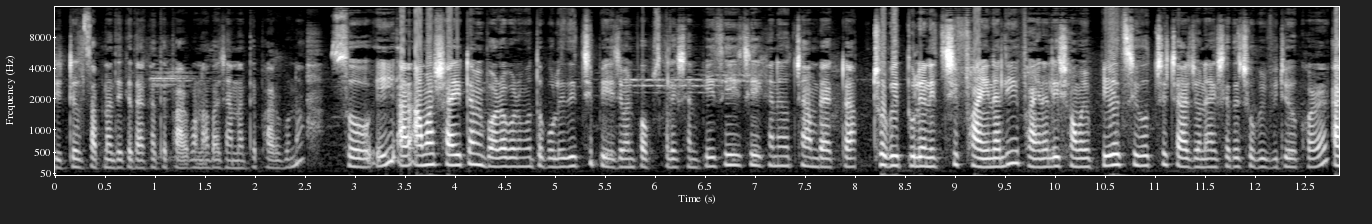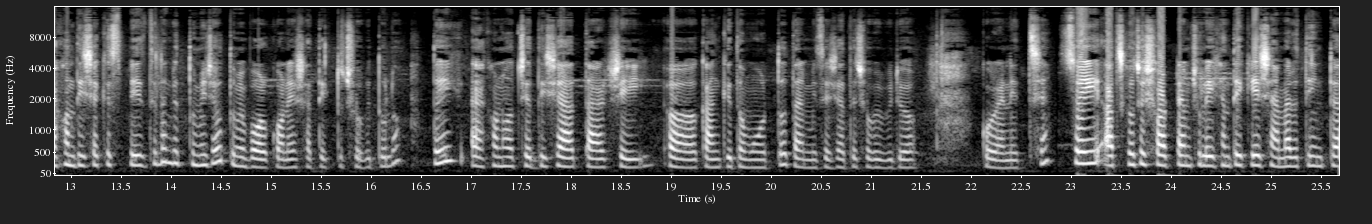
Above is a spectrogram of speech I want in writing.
ডিটেলস আপনাদেরকে দেখাতে পারব না বা জানাতে পারব না। সো এই আর আমার শাড়িটা আমি বরাবরের মতো বলে দিচ্ছি, পেয়ে যাবেন পপস কালেকশন পেয়েছি যে এখানে হচ্ছে আমরা একটা ছবি তুলে নিচ্ছি ফাইনালি ফাইনালি সময় পেয়েছি হচ্ছে চারজনে একসাথে ছবি ভিডিও করার। এখন দিশাকে স্পেস দিলাম যে তুমি যাও, তুমি বরকনের সাথে একটু ছবি তুলো। তো এই এখন হচ্ছে দিশা তার সেই কাঙ্ক্ষিত মুহূর্ত, তার মিসের সাথে ছবি ভিডিও করে নিচ্ছে। সো এই আজকে হচ্ছে শর্ট টাইম ছিল এখান থেকে এসে আমি আরও তিনটা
